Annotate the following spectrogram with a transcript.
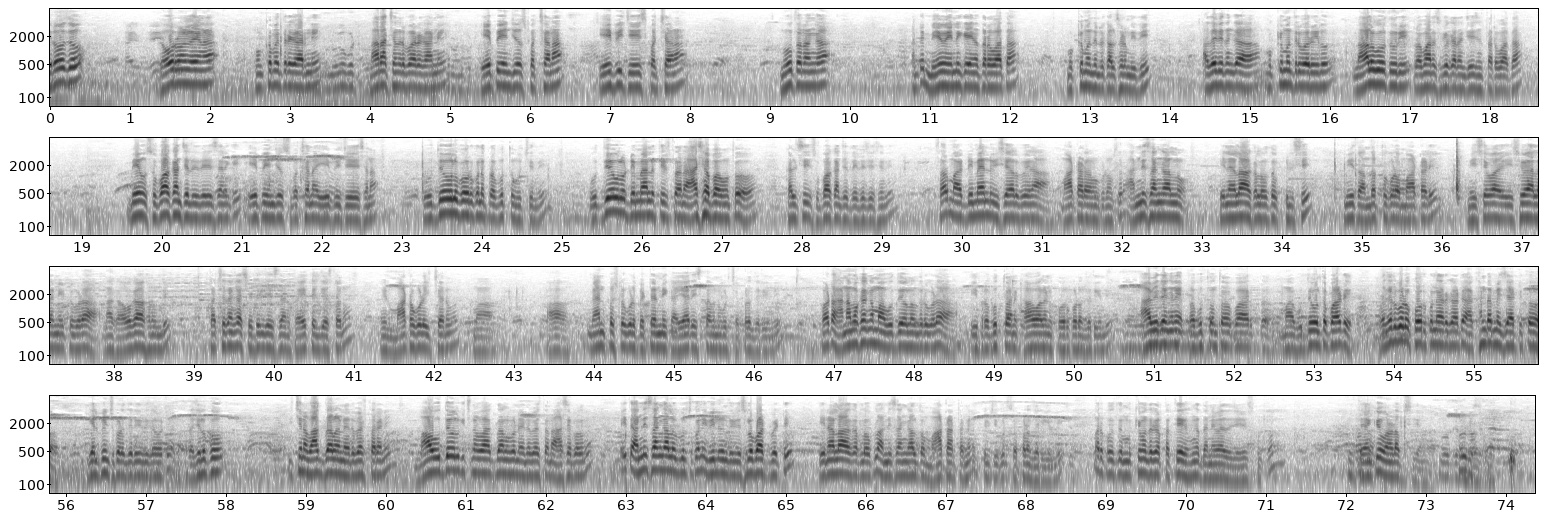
ఈరోజు గౌరవమైన ముఖ్యమంత్రి గారిని నారా చంద్రబాబు గారిని ఏపీ ఎన్జిఓస్ పచ్చాన ఏపీ జేఎస్ పచ్చాన నూతనంగా అంటే మేము ఎన్నికైన తర్వాత ముఖ్యమంత్రిని కలసడం ఇది. అదేవిధంగా ముఖ్యమంత్రి వర్యులు నాలుగో తూరి ప్రమాణ స్వీకారం చేసిన తర్వాత మేము శుభాకాంక్షలు తెలియజేసానికి ఏపీ ఎన్జిఓస్ పచ్చాన ఏపీ చేసిన ఉద్యోగులు కోరుకునే ప్రభుత్వం వచ్చింది. ఉద్యోగులు డిమాండ్లు తీర్చుతానే ఆశాభావంతో కలిసి శుభాకాంక్షలు తెలియజేసింది. సార్ మా డిమాండ్ విషయాలపైన మాట్లాడాలనుకున్నాం సార్. అన్ని సంఘాలను ఈ నెల ఆకలితో పిలిచి మీతో అందరితో కూడా మాట్లాడి మీ సేవ విషయాలన్నింటినీ కూడా నాకు అవగాహన ఉంది. ఖచ్చితంగా సెటిల్ చేసేదానికి ప్రయత్నం చేస్తాను. నేను మాట కూడా ఇచ్చాను. మా మేనిఫెస్టోలో కూడా పెట్టాను. మీకు ఐఆర్ ఇస్తామని కూడా చెప్పడం జరిగింది. కాబట్టి అనమకంగా మా ఉద్యోగులందరూ కూడా ఈ ప్రభుత్వానికి కావాలని కోరుకోవడం జరిగింది. ఆ విధంగానే ప్రభుత్వంతో పాటు మా ఉద్యోగులతో పాటు ప్రజలు కూడా కోరుకున్నారు కాబట్టి అఖండ మెజార్టీతో గెలిపించుకోవడం జరిగింది కాబట్టి ప్రజలకు ఇచ్చిన వాగ్దానాలు నెరవేరుస్తారని మా ఉద్యోగులకు ఇచ్చిన వాగ్దానాలు కూడా నెరవేరుస్తారని ఆశాభాగంగా అయితే అన్ని సంఘాలను పిలుచుకొని వీళ్ళు వెసులుబాటు పెట్టి ఈ నెల ఆఖరి లోపల అన్ని సంఘాలతో మాట్లాడతానని పిలిచి కూడా చెప్పడం జరిగింది. మరి ముఖ్యమంత్రి గారు ప్రత్యేకంగా ధన్యవాదాలు చేసుకుంటాం థ్యాంక్ యూ వనడప్ సీఎం గారు.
